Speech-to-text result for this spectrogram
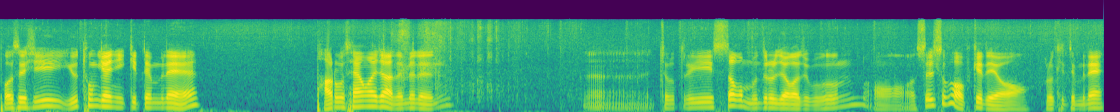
버섯이 유통기한이 있기 때문에 바로 사용하지 않으면은 어, 저것들이 썩어 문드러져 가지고 어, 쓸 수가 없게 돼요. 그렇기 때문에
